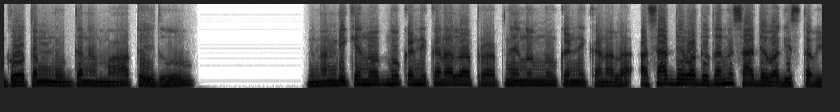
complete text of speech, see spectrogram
ಗೌತಮ್ ಬುದ್ಧನ ಮಾತು ಇದು. ನಂಬಿಕೆ ಅನ್ನೋದ್ನು ಕಣ್ಣಿಗೆ ಕಾಣಲ್ಲ, ಪ್ರಾರ್ಥನೆ ಅನ್ನೋದ್ನು ಕಣ್ಣಿಗೆ ಕಾಣಲ್ಲ. ಅಸಾಧ್ಯವಾದದನ್ನ ಸಾಧ್ಯವಾಗಿಸ್ತವೆ.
